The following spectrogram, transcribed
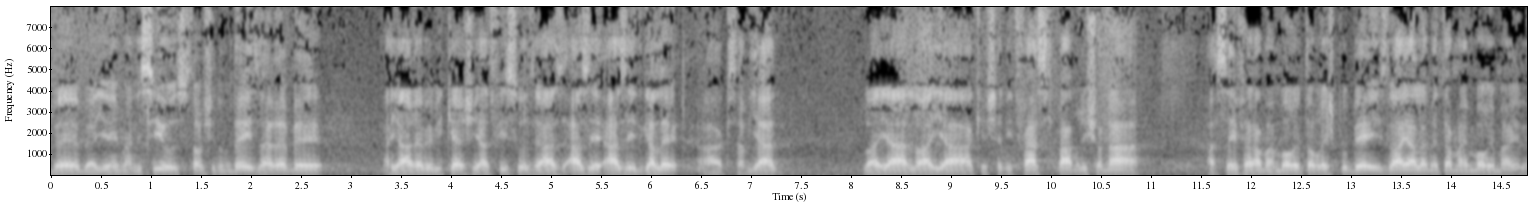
וביום הנשיאוס, תשנ"ב, זה הרבה היה הרבי ביקש שיתפיסו, זה אז, אז, אז זה התגלה, הכסב יד. לא היה, לא היה, כשנתפס פעם ראשונה הספר הממורים טוב רפ"ב, לא היה להם את המימורים האלה.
